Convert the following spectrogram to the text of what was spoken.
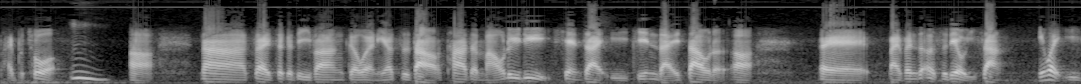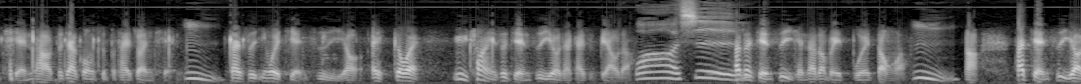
还不错嗯，啊。那在这个地方，各位你要知道，它的毛利率现在已经来到了啊，呃百分之二十六以上。因为以前哈这家公司不太赚钱，嗯，但是因为减资以后，哎，各位豫创也是减资以后才开始飙的。哇，是，它在减资以前它都没不会动哦。嗯啊，它减资以后，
